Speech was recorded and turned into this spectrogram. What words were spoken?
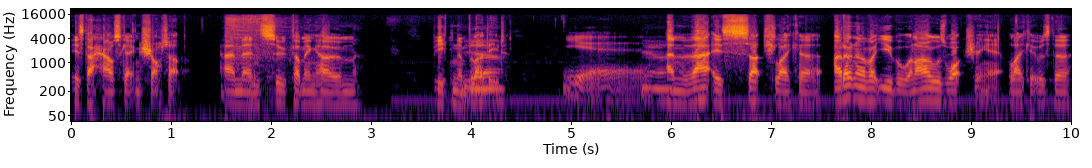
is the house getting shot up, and then Sue coming home, beaten and Yeah. bloodied. Yeah. Yeah. And that is such like a I don't know about you, but when I was watching it, like it was the,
